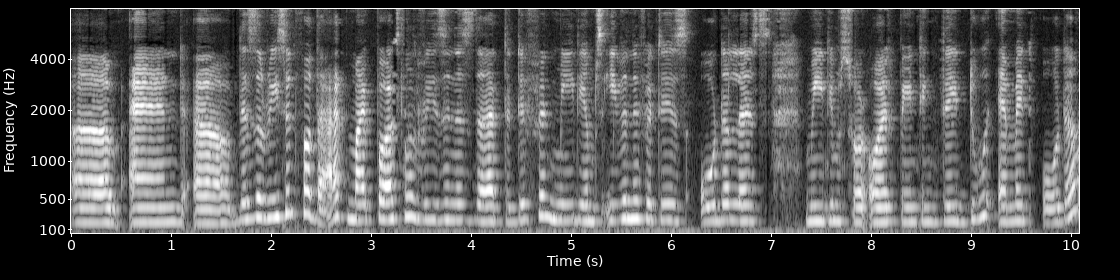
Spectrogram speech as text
um, and uh, there's a reason for that. My personal reason is that the different mediums even if it is odorless mediums for oil painting they do emit odor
